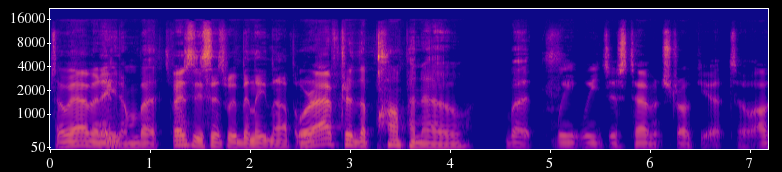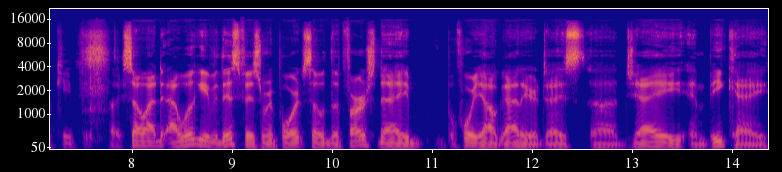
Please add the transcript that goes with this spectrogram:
so we haven't eaten them, but Especially since we've been eating up. we're after the pompano, but we we just haven't struck yet. So I'll keep you posted. So I, I will give you this fishing report. So the first day before y'all got here, Jase, uh, Jay and BK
